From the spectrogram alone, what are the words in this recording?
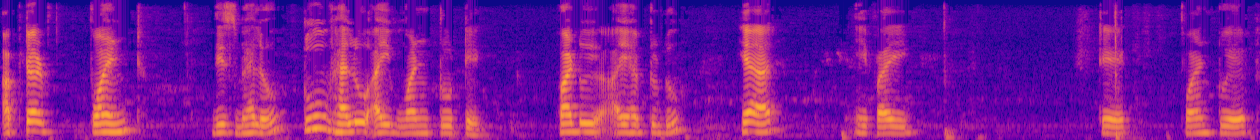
after point this value two value I want to take. What do I have to do? Here if I take 0.2f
